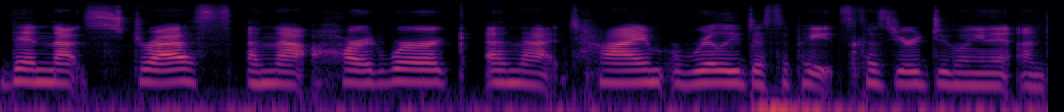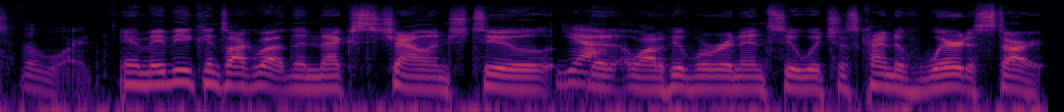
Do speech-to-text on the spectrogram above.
then that stress and that hard work and that time really dissipates because you're doing it unto the Lord. And maybe you can talk about the next challenge too Yeah. that a lot of people run into, which is kind of where to start.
